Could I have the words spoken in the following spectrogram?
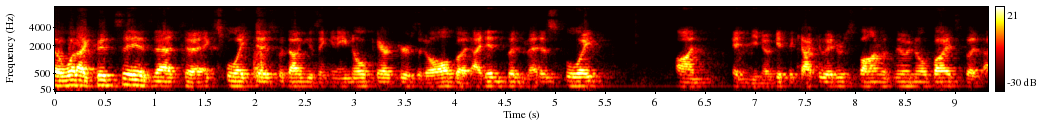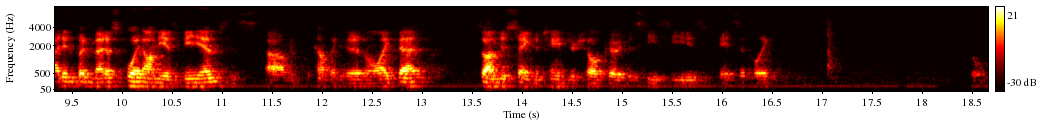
So what I could say is that to exploit this without using any null characters at all, but I didn't put Metasploit on, and you know, get the calculator to spawn with no null bytes, but I didn't put Metasploit on these VMs since um, the company didn't like that. So I'm just saying to change your shellcode to CCs, basically. Cool.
